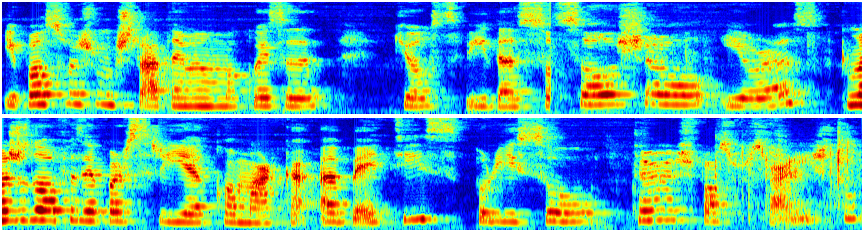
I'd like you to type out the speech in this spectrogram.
E posso-vos mostrar também uma coisa que eu recebi da Social Euros, que me ajudou a fazer parceria com a marca Abetis, por isso também vos posso mostrar isto.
